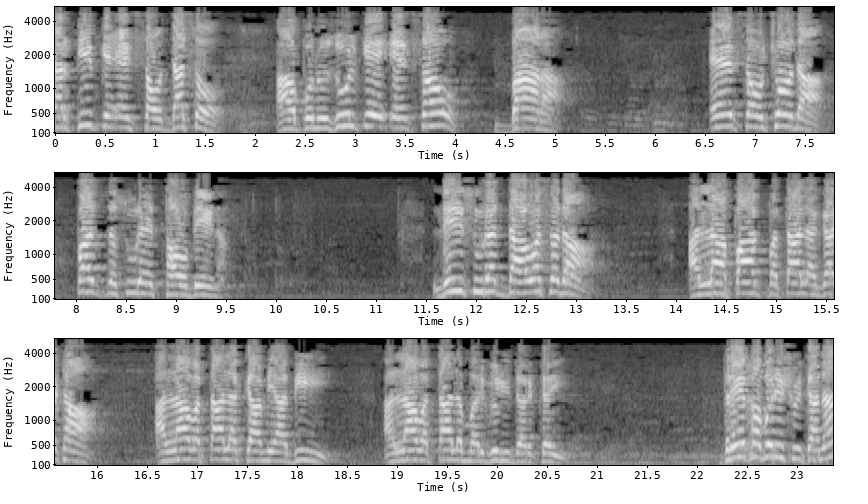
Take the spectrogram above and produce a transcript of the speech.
ترتیب کې 110 او په نزول کې 112 114 پس د سوره توبه نه دې سوره داوا صدا الله پاک پتا لګټا الله وتعالى کامیابی الله وتعالى مرګري درکې درې خبرې شوې کنه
